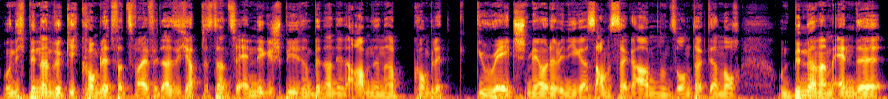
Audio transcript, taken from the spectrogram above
Und ich bin dann wirklich komplett verzweifelt. Also ich habe das dann zu Ende gespielt und bin dann den Abend und habe komplett geraged, mehr oder weniger Samstagabend und Sonntag dann noch und bin dann am Ende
